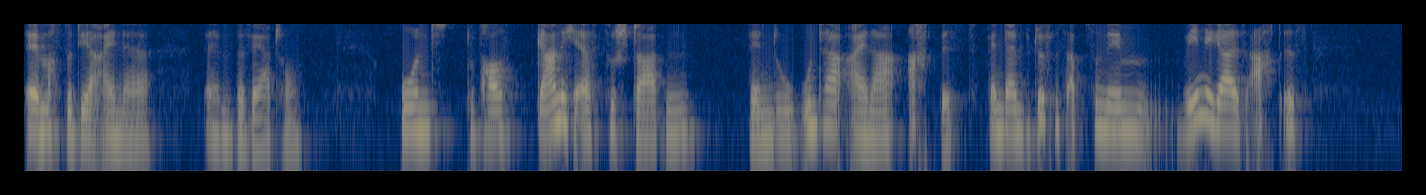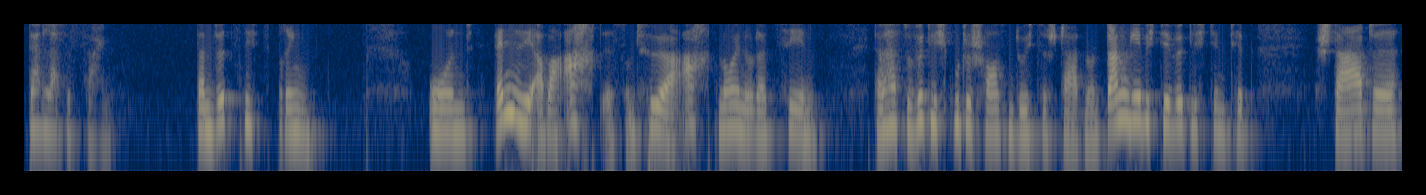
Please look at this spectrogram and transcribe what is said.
äh, machst du dir eine äh, Bewertung. Und du brauchst gar nicht erst zu starten, wenn du unter einer 8 bist. Wenn dein Bedürfnis abzunehmen weniger als 8 ist, dann lass es sein. Dann wird es nichts bringen. Und wenn sie aber 8 ist und höher, 8, 9 oder 10, dann hast du wirklich gute Chancen durchzustarten. Und dann gebe ich dir wirklich den Tipp, starte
